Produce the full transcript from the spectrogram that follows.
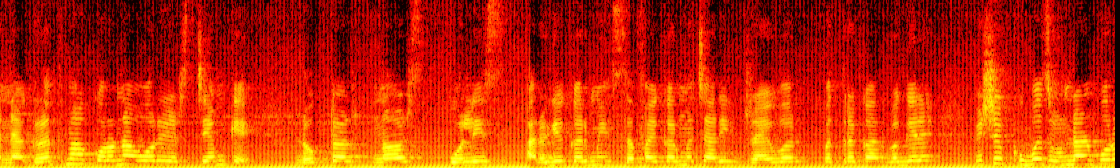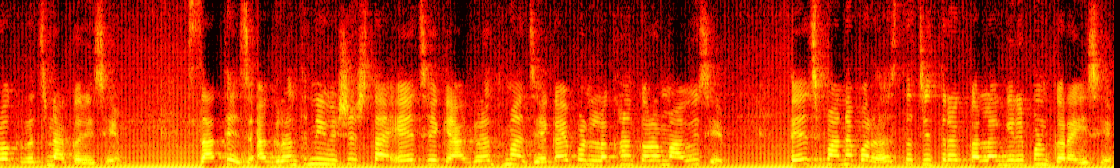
અને આ ગ્રંથમાં કોરોના વોરિયર્સ જેમ કે ડોક્ટર, નર્સ, પોલીસ, આરોગ્યકર્મી, સફાઈ કર્મચારી, ડ્રાઈવર, પત્રકાર વગેરે વિશે ખૂબ જ ઊંડાણપૂર્વક રચના કરી છે. સાથે જ આ ગ્રંથની વિશેષતા એ છે કે આ ગ્રંથમાં જે કાંઈ પણ લખાણ કરવામાં આવ્યું છે, તે જ પાના પર હસ્તચિત્ર, કલાગીરી પણ કરાઈ છે.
